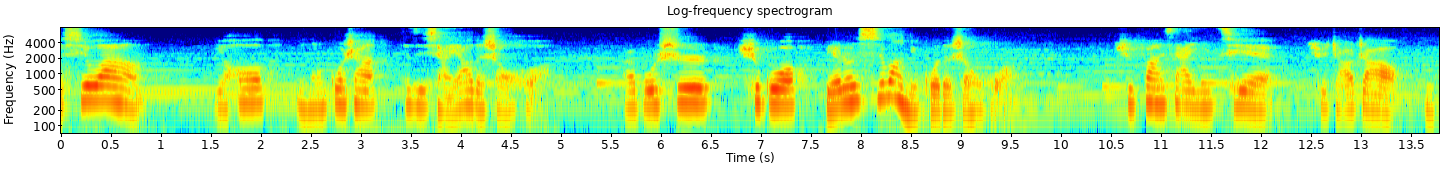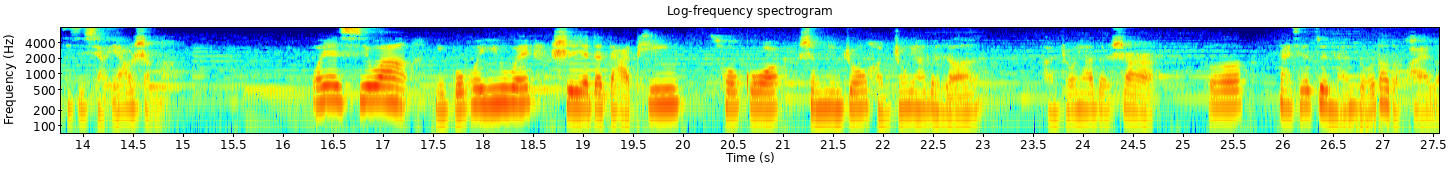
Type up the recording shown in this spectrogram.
希望以后你能过上自己想要的生活，而不是去过别人希望你过的生活。去放下一切，去找找你自己想要什么。我也希望你不会因为事业的打拼，错过生命中很重要的人、很重要的事儿和那些最难得到的快乐。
